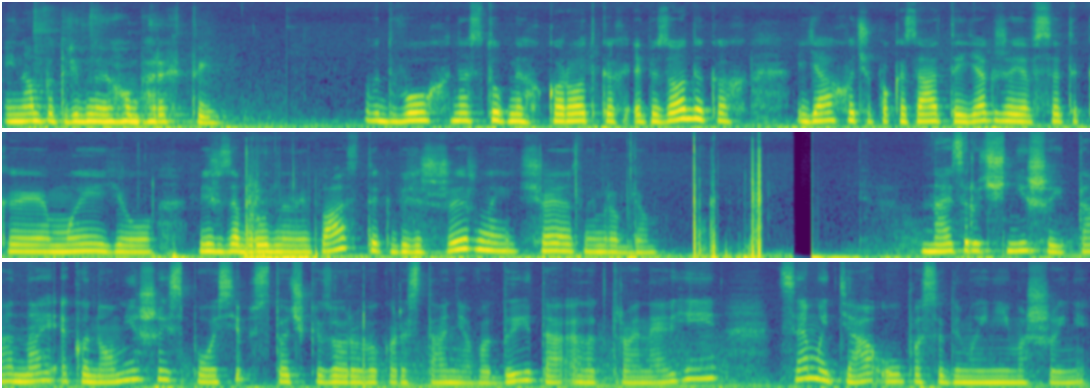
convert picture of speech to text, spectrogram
і нам потрібно його берегти. В двох наступних коротких епізодиках я хочу показати, як же я все-таки мию більш забруднений пластик, більш жирний, що я з ним роблю. Найзручніший та найекономніший спосіб з точки зору використання води та електроенергії це миття у посудомийній машині.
